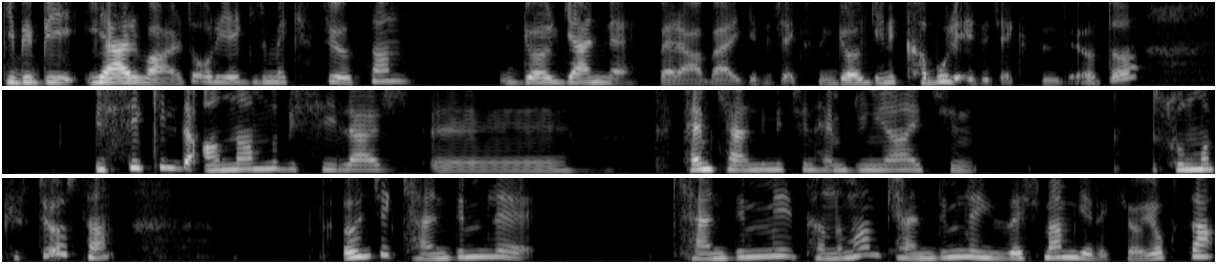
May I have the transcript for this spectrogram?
gibi bir yer vardı. Oraya girmek istiyorsan gölgenle beraber gireceksin. Gölgeni kabul edeceksin diyordu. Bir şekilde anlamlı bir şeyler e, hem kendim için hem dünya için sunmak istiyorsam önce kendimle kendimi tanımam, kendimle yüzleşmem gerekiyor. Yoksa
